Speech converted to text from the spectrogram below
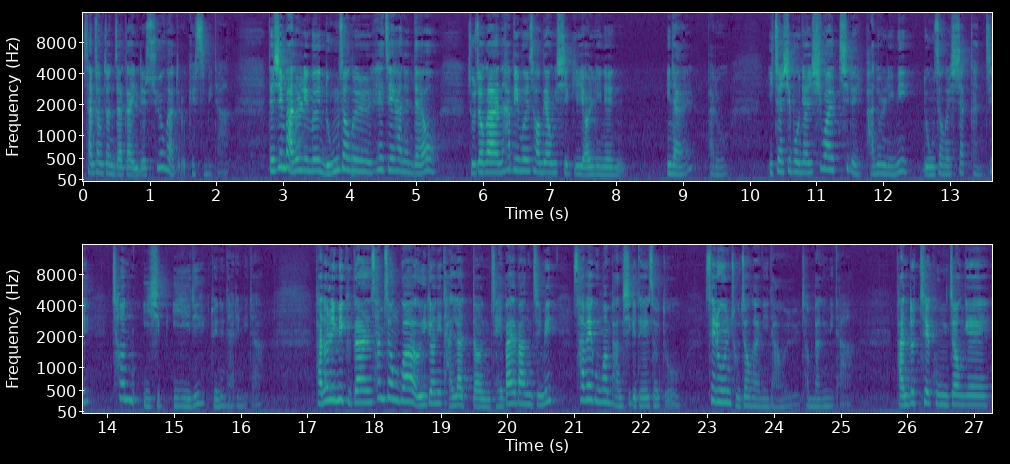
삼성전자가 이를 수용하도록 했습니다. 대신 반올림은 농성을 해제하는데요. 조정안 합의문 서명식이 열리는 이날 바로 2015년 10월 7일 반올림이 농성을 시작한 지 1022일이 되는 날입니다. 반올림이 그간 삼성과 의견이 달랐던 재발 방지 및 사회공헌 방식에 대해서도 새로운 조정안이 나올 전망입니다. 반도체 공정의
